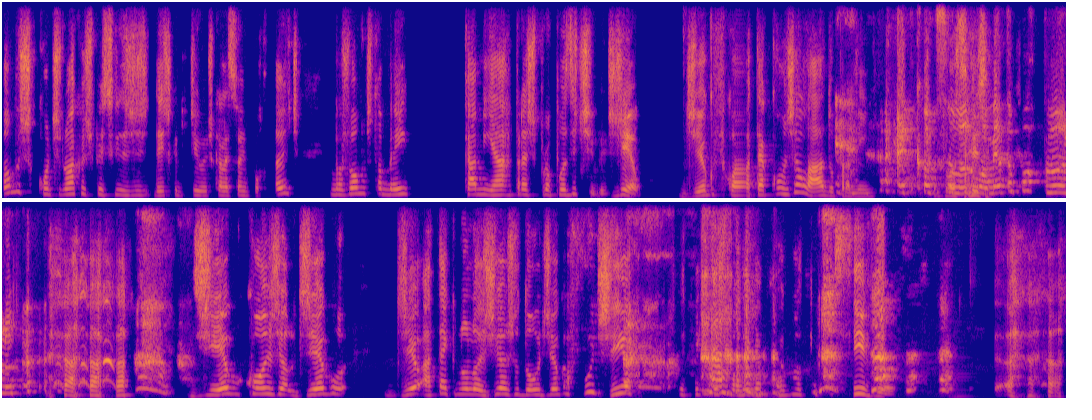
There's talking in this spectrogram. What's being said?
vamos continuar com as pesquisas descritivas, que elas são importantes, mas vamos também caminhar para as propositivas. Diego, Diego ficou até congelado para mim. Consolou no momento oportuno. Diego congelou. Diego, Diego, a tecnologia ajudou o Diego a fugir tem que responder minha pergunta impossível.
